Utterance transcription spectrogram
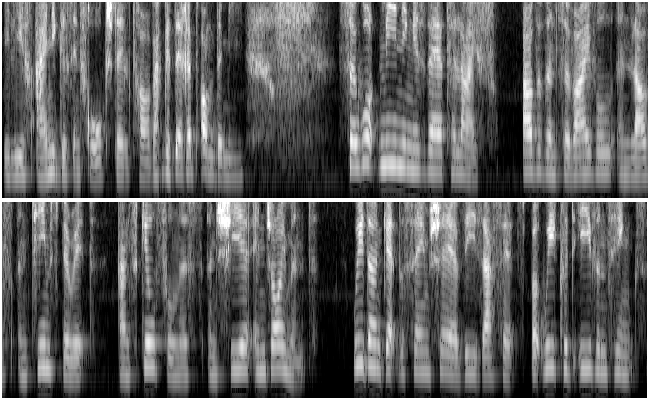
weil ich einiges in Frage gestellt habe wegen der Pandemie. So what meaning is there to life other than survival and love and team spirit and skillfulness and sheer enjoyment? We don't get the same share of these assets, but we could even things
